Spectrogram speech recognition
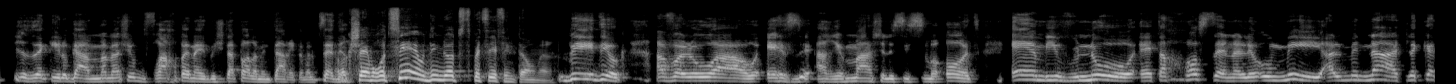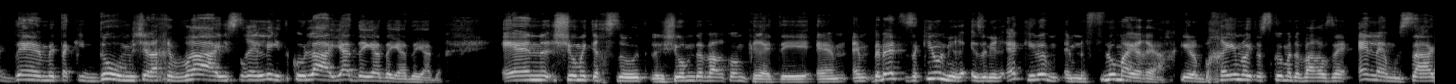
שזה כאילו גם משהו מופרך בעיניי בשיטה פרלמנטרית, אבל בסדר. אבל כשהם רוצים, הם יודעים להיות ספציפיים, אתה אומר. בדיוק, אבל וואו, איזה ערימה של סיסמאות. הם יבנו את החוסן הלאומי על מנת לקדם את הקידום של החברה הישראלית כולה, ידה ידה ידה ידה. אין שום התייחסות לשום דבר קונקרטי, הם, הם באמת, זה כאילו נראה, זה נראה כאילו הם, הם נפלו מהירח, כאילו בחיים לא התעסקו עם הדבר הזה, אין להם מושג,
